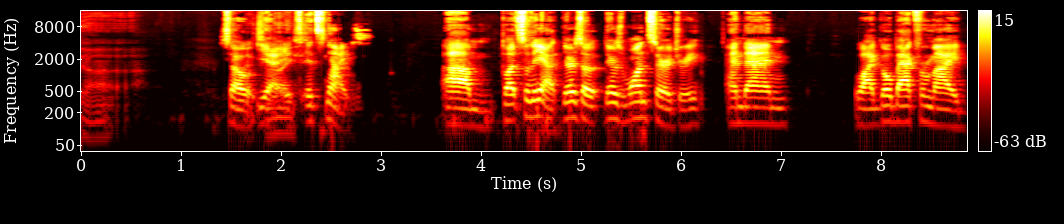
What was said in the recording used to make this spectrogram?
Uh, so yeah, nice. It's, it's nice. Um, but so yeah, there's a there's one surgery, and then well, I go back from my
